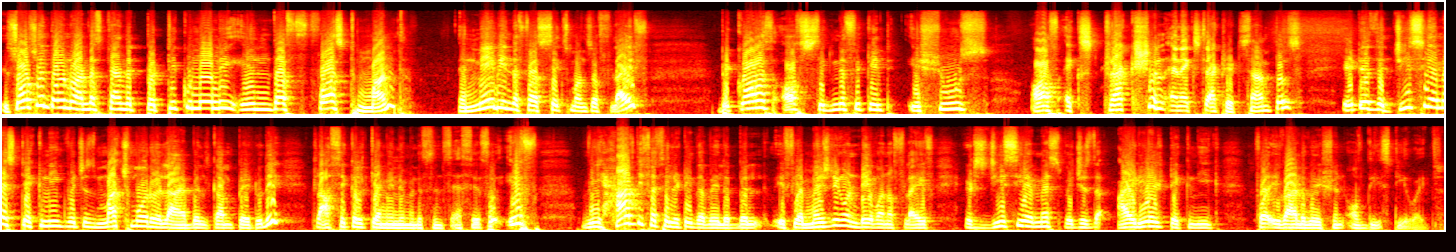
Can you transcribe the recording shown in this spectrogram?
It's also important to understand that particularly in the first month and maybe in the first six months of life because of significant issues of extraction and extracted samples it is the GCMS technique which is much more reliable compared to the classical chemiluminescence assay. So if we have the facilities available, if you are measuring on day one of life, it's GCMS which is the ideal technique for evaluation of these steroids.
